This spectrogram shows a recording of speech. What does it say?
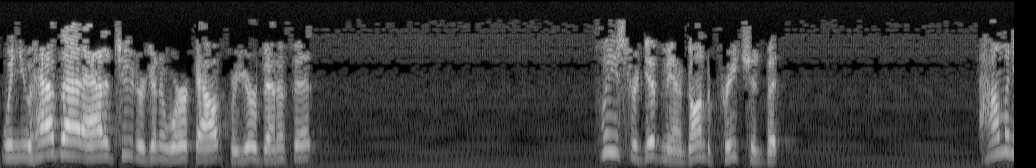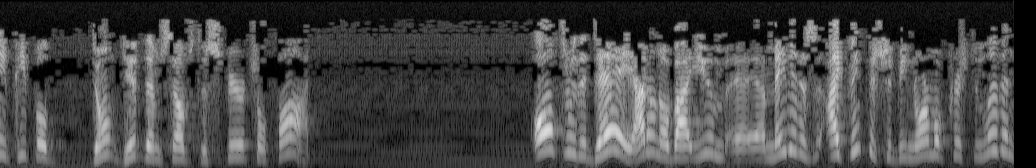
when you have that attitude are going to work out for your benefit? Please forgive me, I've gone to preaching, but how many people don't give themselves to spiritual thought? All through the day, I don't know about you, uh, maybe this, I think this should be normal Christian living.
